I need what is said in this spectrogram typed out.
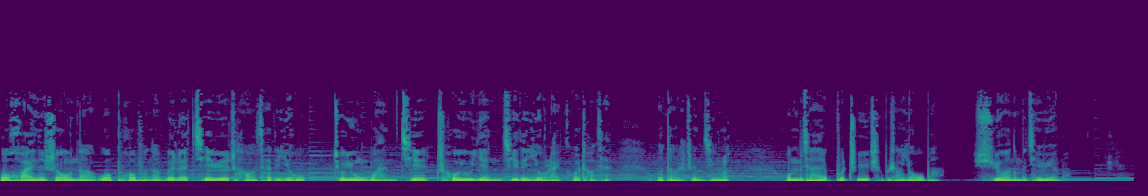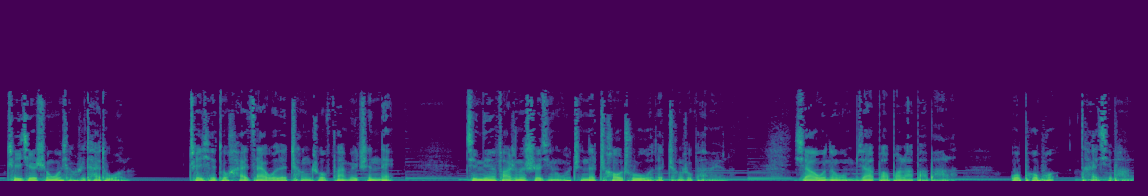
我怀孕的时候呢，我婆婆呢为了节约炒菜的油，就用碗接抽油烟机的油来给我炒菜。我当时震惊了，我们家也不至于吃不上油吧？需要那么节约吗？这些生活小事太多了，这些都还在我的承受范围之内。今天发生的事情，我真的超出我的承受范围了。下午呢，我们家宝宝拉粑粑了，我婆婆太奇葩了，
